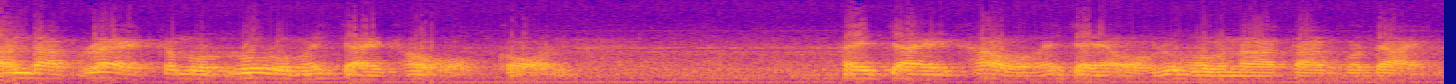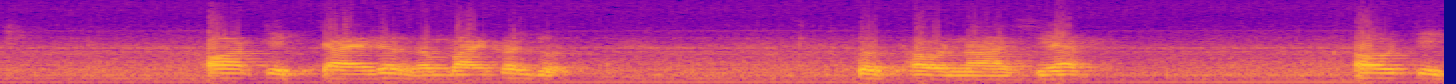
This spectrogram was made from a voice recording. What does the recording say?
อันดับแรกกำหนดรู้ลมหายใจเข้าออกก่อนหายใจเข้าหายใจออกหรือภาวนาตามก็ได้ พอจิตใจเรื่องสบายก็หยุด หยุดภาวนาเสีย เอาจิต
